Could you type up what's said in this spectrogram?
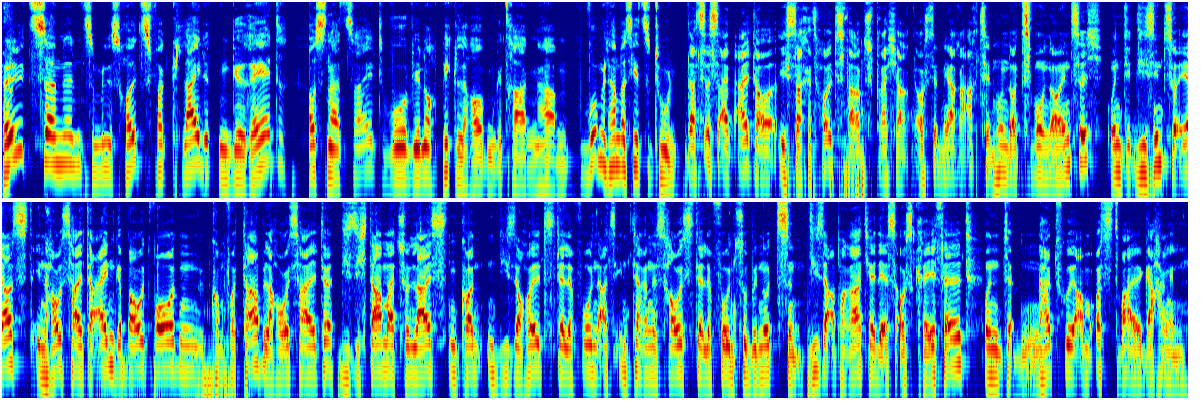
hölzernen, zumindest holzverkleideten Gerät aus einer Zeit, wo wir noch Pickelhauben getragen haben. Womit haben wir es hier zu tun? Das ist ein alter, ich sage jetzt Holzfernsprecher aus dem Jahre 1892 und die sind zuerst in Haushalte eingebaut worden, komfortable Haushalte, die sich damals schon leisten konnten, diese Holztelefone als internes Haustelefon zu benutzen. Dieser Apparat hier, der ist aus Krefeld und hat früher am Ostwall gehangen.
